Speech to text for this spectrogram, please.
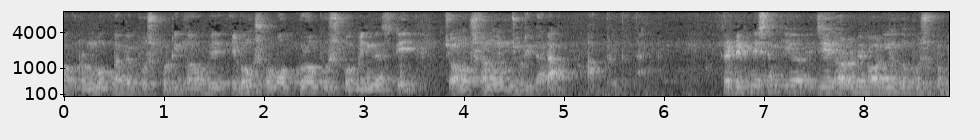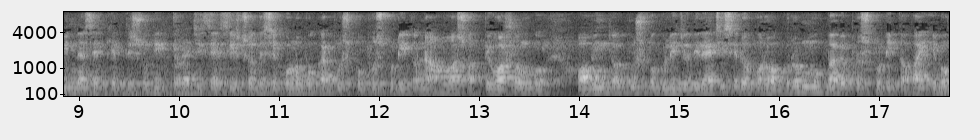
অগ্রন্মুখভাবে প্রস্ফুটিত হবে এবং সমগ্র পুষ্পবিন্যাসটি চমসা মঞ্জুরি দ্বারা আবৃত তার ডেফিনেশন কি হবে? যে ধরনের অনিয়ত পুষ্প বিন্যাসের ক্ষেত্রে সুদীর্ঘ র্যাচিসের শীর্ষ দেশে কোনো প্রকার পুষ্প প্রস্ফুটিত না হওয়া সত্ত্বেও অসংখ্য অবিন্তক পুষ্পগুলি যদি র্যাচিসের ওপর অগ্রোন্মুখভাবে প্রস্ফুটিত হয় এবং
